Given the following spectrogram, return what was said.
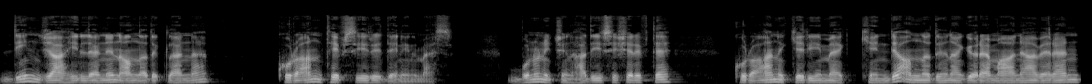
din cahillerinin anladıklarına Kur'an tefsiri denilmez. Bunun için hadisi şerifte Kur'an-ı Kerim'e kendi anladığına göre mana veren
